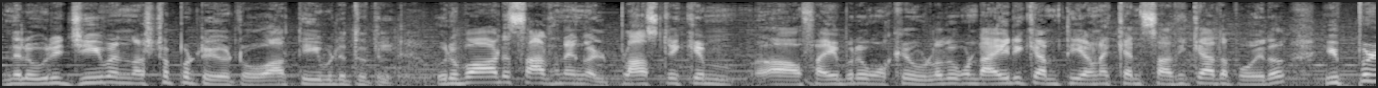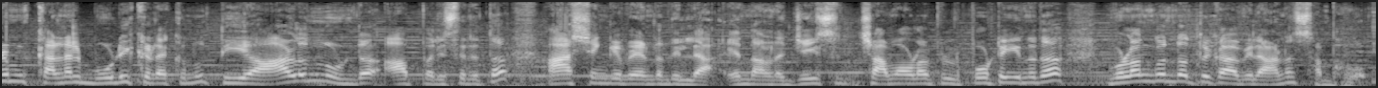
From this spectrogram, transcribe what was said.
ഇന്നലെ ഒരു ജീവൻ നഷ്ടപ്പെട്ടു കേട്ടോ ആ തീപിടുത്തത്തിൽ ഒരുപാട് സാധനങ്ങൾ പ്ലാസ്റ്റിക്കും ഫൈബറും ഒക്കെ ഉള്ളതുകൊണ്ടായിരിക്കാം തീ അണയ്ക്കാൻ സാധിക്കാതെ പോയത്. ഇപ്പോഴും കനൽ മൂടിക്കിടക്കുന്നു തീ ആളുന്നുണ്ട്. ആ പരിസരത്ത് ആശങ്ക വേണ്ടതില്ല എന്നാണ് ജെയ്സൺ ചാമോളപ്പ് റിപ്പോർട്ട് ചെയ്യുന്നത്. മുളങ്കുന്നത്തുകാവിലാണ് സംഭവം.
